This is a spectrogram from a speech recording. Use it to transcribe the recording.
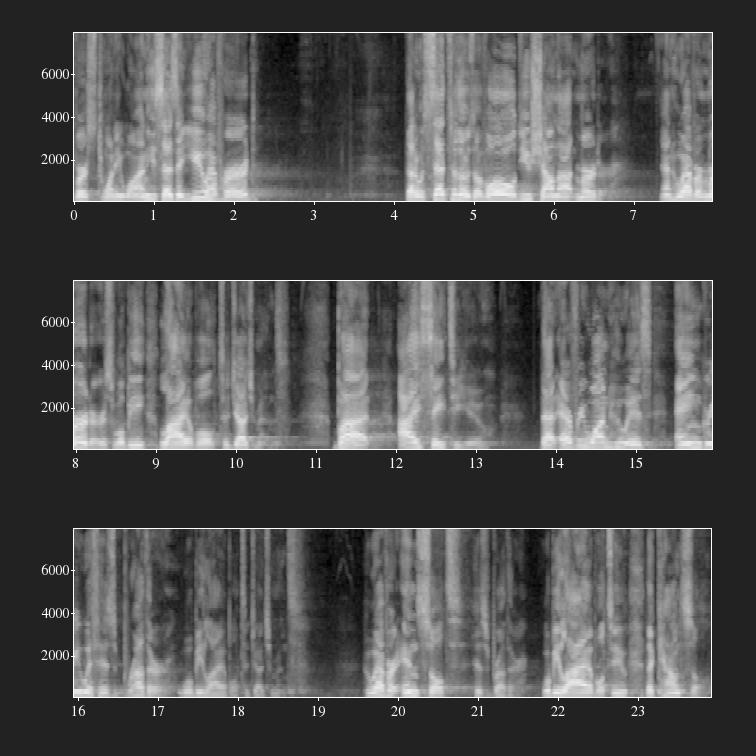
verse 21. He says that you have heard that it was said to those of old, You shall not murder, and whoever murders will be liable to judgment. But I say to you, that everyone who is angry with his brother will be liable to judgment. Whoever insults his brother will be liable to the council.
